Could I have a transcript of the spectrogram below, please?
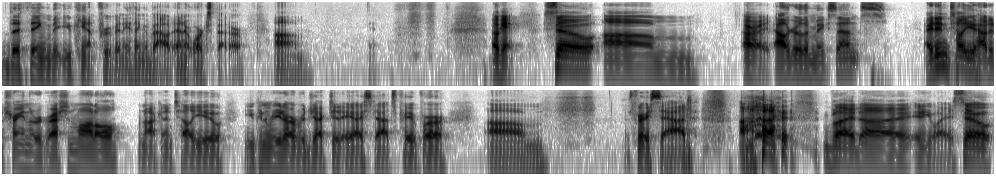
the thing that you can't prove anything about, and it works better. Um, yeah. Okay, so um, all right, algorithm makes sense. I didn't tell you how to train the regression model. I'm not going to tell you. You can read our rejected AISTATS paper. Um, it's very sad. but uh, anyway, so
